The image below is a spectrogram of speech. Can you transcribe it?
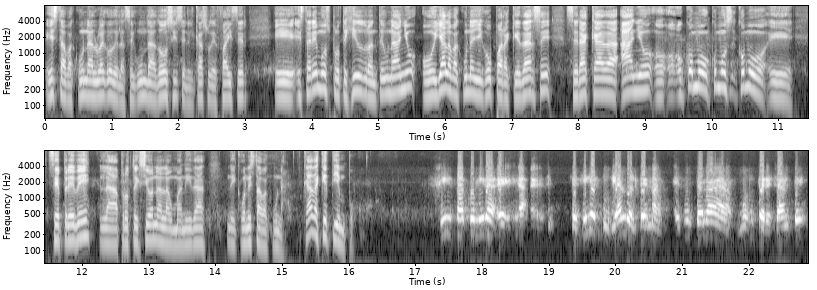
esta vacuna luego de la segunda dosis, en el caso de Pfizer. Eh, ¿Estaremos protegidos durante un año o ya la vacuna llegó para quedarse? ¿Será cada año? ¿O, cómo, cómo, cómo eh, se prevé la protección a la humanidad de, con esta vacuna? ¿Cada qué tiempo? Sí, Paco, mira, eh, eh, se sigue estudiando el tema. Es un tema muy interesante.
